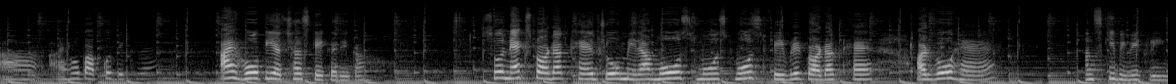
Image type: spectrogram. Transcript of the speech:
I hope आपको दिख रहा है। आई होप ये अच्छा स्टे करेगा। सो नेक्स्ट प्रोडक्ट है जो मेरा most most most favourite product है और वो है पॉन्स की बीबी क्रीम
